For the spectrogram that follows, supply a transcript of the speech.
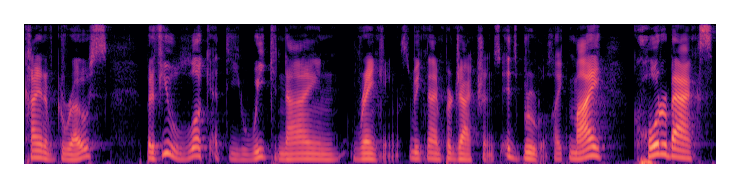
kind of gross, but if you look at the week nine rankings, week nine projections, it's brutal. Like my quarterbacks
